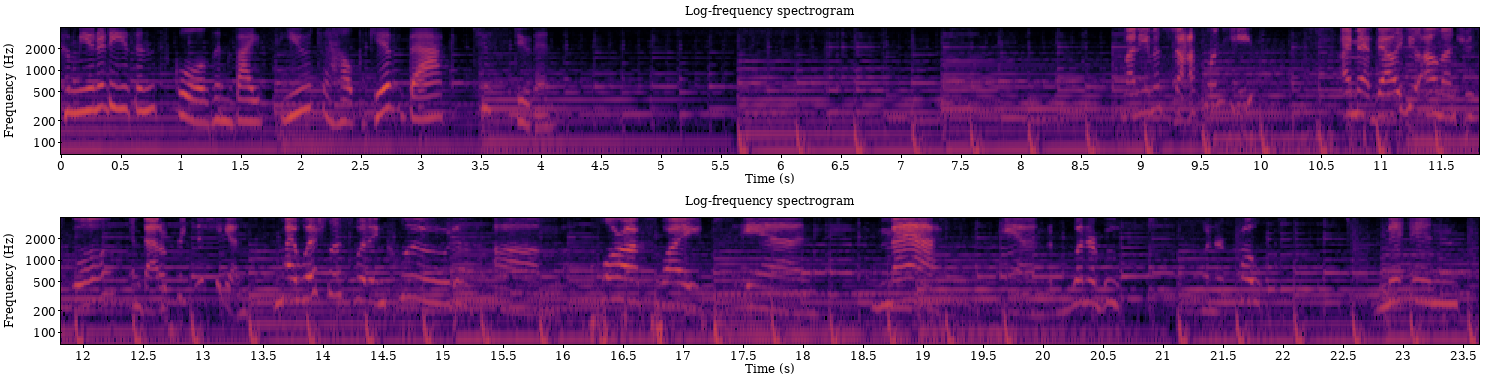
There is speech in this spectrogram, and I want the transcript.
Communities in Schools invites you to help give back to students. My name is Jocelyn Heath. I'm at Valley View Elementary School in Battle Creek, Michigan. My wish list would include um, Clorox wipes and masks and winter boots, winter coats, mittens,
